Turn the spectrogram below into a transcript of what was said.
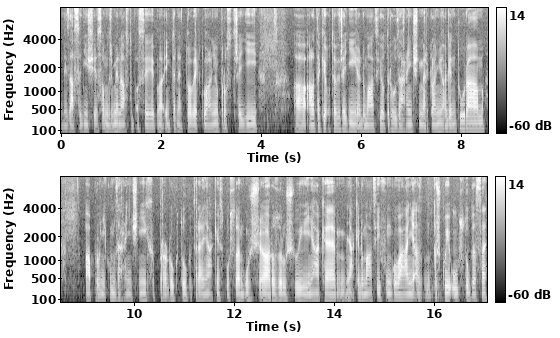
nejzásadnější je samozřejmě nástup asi internetu a virtuálního prostředí ale taky otevření domácího trhu zahraničním reklamním agenturám a průnikům zahraničních produktů, které nějakým způsobem už eh, rozrušují nějaké, nějaké domácí fungování a trošku i ústup zase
